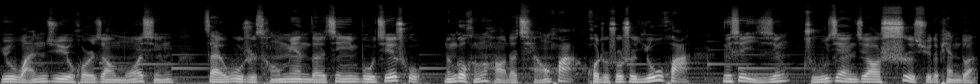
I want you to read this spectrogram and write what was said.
与玩具或者叫模型在物质层面的进一步接触，能够很好的强化或者说是优化那些已经逐渐就要逝去的片段，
